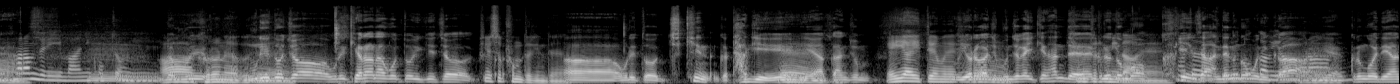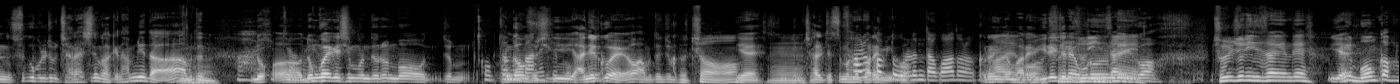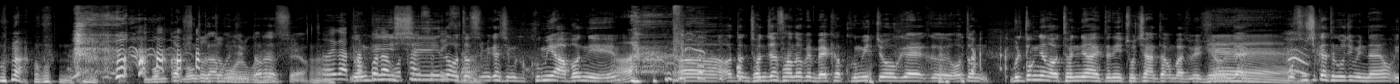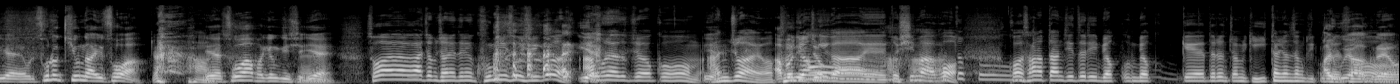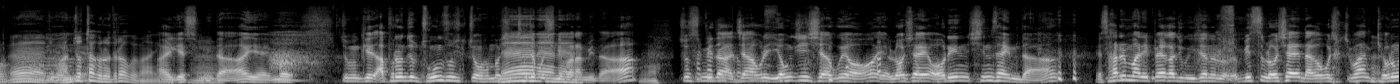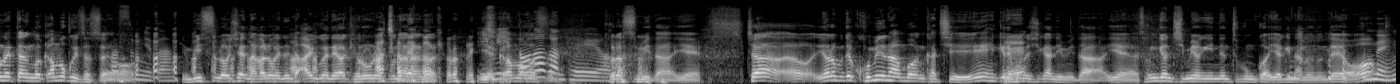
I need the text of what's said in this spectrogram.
예. 사람들이 많이 걱정이. 아, 그러네요, 그게. 우리도 저 우리 계란하고 또 이게 저 필수품들인데 아, 우리 또 치킨 그 닭이 네, 예, 약간 좀 AI 때문에 뭐 여러 가지 문제가 있긴 한데 힘듭니다. 그래도 뭐 예. 크게. 인상 안 되는 거 보니까. 예, 그런 거에 대한 수급을 좀 잘 하시는 것 같긴 합니다. 아무튼 노, 쉽지 어, 않아요. 농가에 계신 분들은 뭐 좀 반가운 소식이 것 아닐 거예요. 아무튼 좀 그렇죠. 예, 예. 좀잘 됐으면 하는 바람이고. 오른다고 하더라고요. 그러니까 아이고, 말이에요. 이래저래 오르는데 인상이- 이거 줄줄이 인상인데 예. 이게 몸값은 안 오고 있네. 몸값도 좀 몸값은 좀 오르고 떨어졌어요. 저희가 용진 못할 수도 씨는 있어요. 어떻습니까? 지금 그 구미 아버님 어, 어떤 전자산업의 메카 구미 쪽에 그 어떤 물동량 어떻냐 했더니 좋지 않다고 말씀해 주셨는데 예. 뭐 소식 같은 거 좀 있나요? 예, 우리 소를 키우는 아이 소아, 예, 소아 박영진 씨, 예, 소아가 좀 전해드린 구미 소식은 아무래도 조금 예. 안 좋아요. 아버님 불경기가 쪽? 예, 또 심하고 그쪽도. 그 산업단지들이 몇, 몇 개들은 좀 이렇게 이탈 현상도 있고 아이고야, 그래서 그래요? 예, 좀 예, 안 예. 좋다 그러더라고요 많이. 알겠습니다. 예, 뭐. 좀 이렇게 앞으로는 좀 좋은 소식 좀 한 번씩 네, 찾아보시기 네, 네. 바랍니다. 좋습니다. 찾아보도록 자, 우리 영진 씨하고요. 예, 러시아의 어린 신사임당 살을 많이 빼가지고 이제는 러- 미스 러시아에 나가고 싶지만 결혼했다는 걸 까먹고 있었어요. 맞습니다. 미스 러시아에 나가려고 했는데 아이고 내가 결혼을 아, 했구나라는 걸 결혼을 예, 이미 까먹었어요. 그렇습니다. 예. 자, 어, 여러분들 고민을 한번 같이 해결해 보는 네. 시간입니다. 예, 성견 지명이 있는 두 분과 이야기 나누는데요. 네.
